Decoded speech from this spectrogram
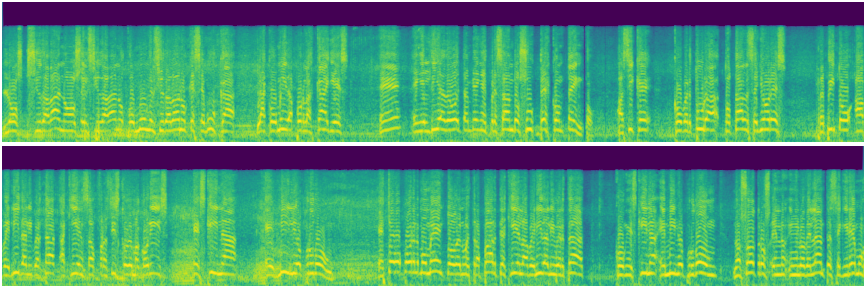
los ciudadanos, el ciudadano común, el ciudadano que se busca la comida por las calles, ¿eh? en el día de hoy también expresando su descontento. Así que cobertura total, señores. Repito, Avenida Libertad, aquí en San Francisco de Macorís, esquina Emilio Prudón. Es todo por el momento de nuestra parte aquí en la Avenida Libertad, con esquina Emilio Prudón. Nosotros en lo, en lo delante seguiremos...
